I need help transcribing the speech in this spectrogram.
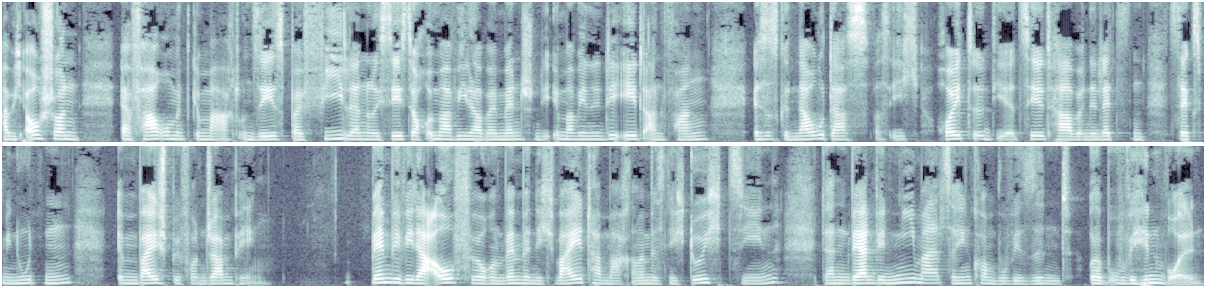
habe ich auch schon Erfahrungen mitgemacht und sehe es bei vielen und ich sehe es auch immer wieder bei Menschen, die immer wieder eine Diät anfangen. Es ist genau das, was ich heute dir erzählt habe in den letzten sechs Minuten im Beispiel von Jumping wenn wir wieder aufhören, wenn wir nicht weitermachen, wenn wir es nicht durchziehen, dann werden wir niemals dahin kommen, wo wir sind oder wo wir hinwollen,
